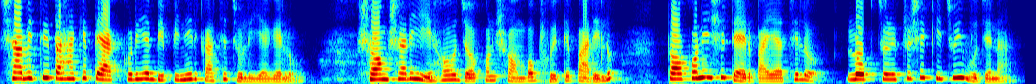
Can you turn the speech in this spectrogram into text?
সাবিত্রী তাহাকে ত্যাগ করিয়া বিপিনীর কাছে চলিয়া গেল। সংসারে ইহাও যখন সম্ভব হইতে পারিল, তখনই সে টের পাইয়াছিল লোকচরিত্র সে কিছুই বুঝে না।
